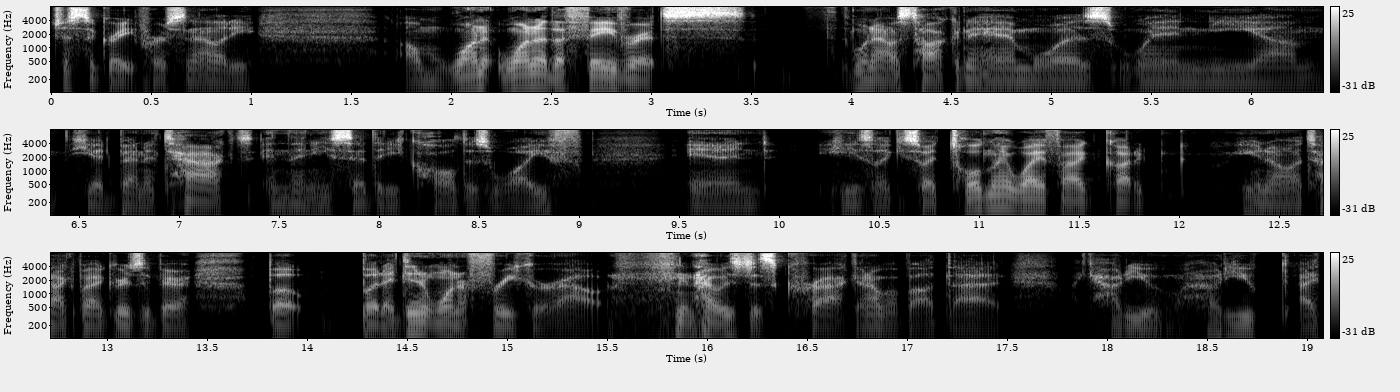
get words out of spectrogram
just a great personality. Um, one, one of the favorites when I was talking to him was when he, um, he had been attacked and then he said that he called his wife and he's like, so I told my wife I got, you know, attacked by a grizzly bear, but but I didn't want to freak her out, and I was just cracking up about that. Like, how do you, how do you? I,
